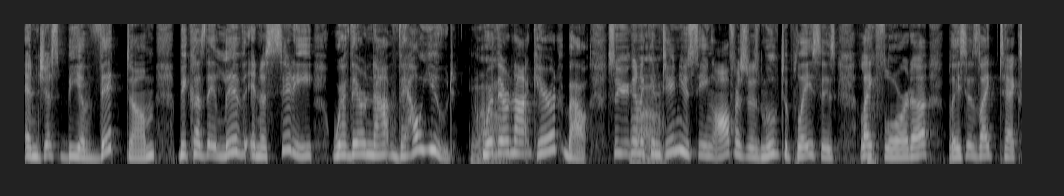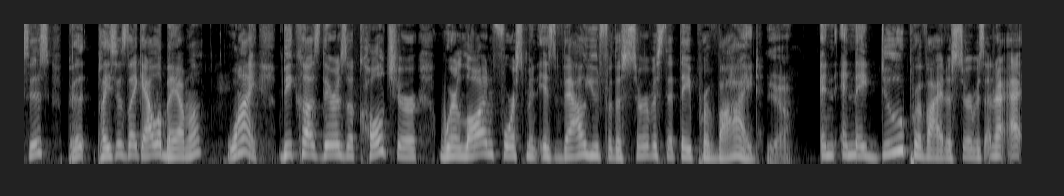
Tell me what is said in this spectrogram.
and just be a victim because they live in a city where they're not valued, where they're not cared about. So you're going to continue seeing officers move to places like Florida, places like Texas, places like Alabama. Why? Because there is a culture where law enforcement is valued for the service that they provide Yeah. And and they do provide a service. And I, I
